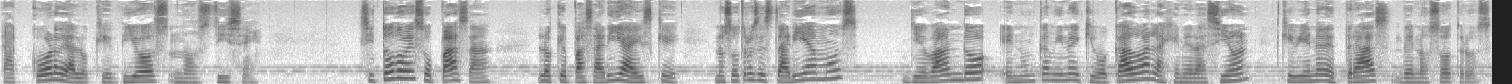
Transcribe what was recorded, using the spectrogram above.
acorde a lo que Dios nos dice. Si todo eso pasa, lo que pasaría es que nosotros estaríamos llevando en un camino equivocado a la generación que viene detrás de nosotros.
